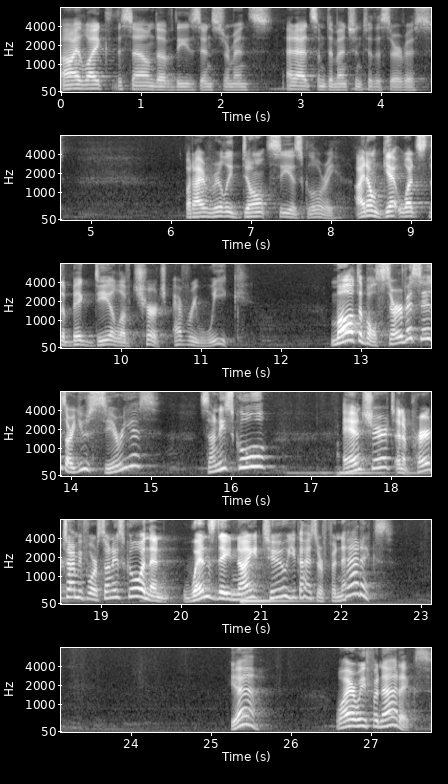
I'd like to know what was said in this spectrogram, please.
Oh, I like the sound of these instruments. That adds some dimension to the service. But I really don't see his glory. I don't get what's the big deal of church every week. Multiple services? Are you serious? Sunday school and church and a prayer time before Sunday school and then Wednesday night too. You guys are fanatics. Yeah. Why are we fanatics?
